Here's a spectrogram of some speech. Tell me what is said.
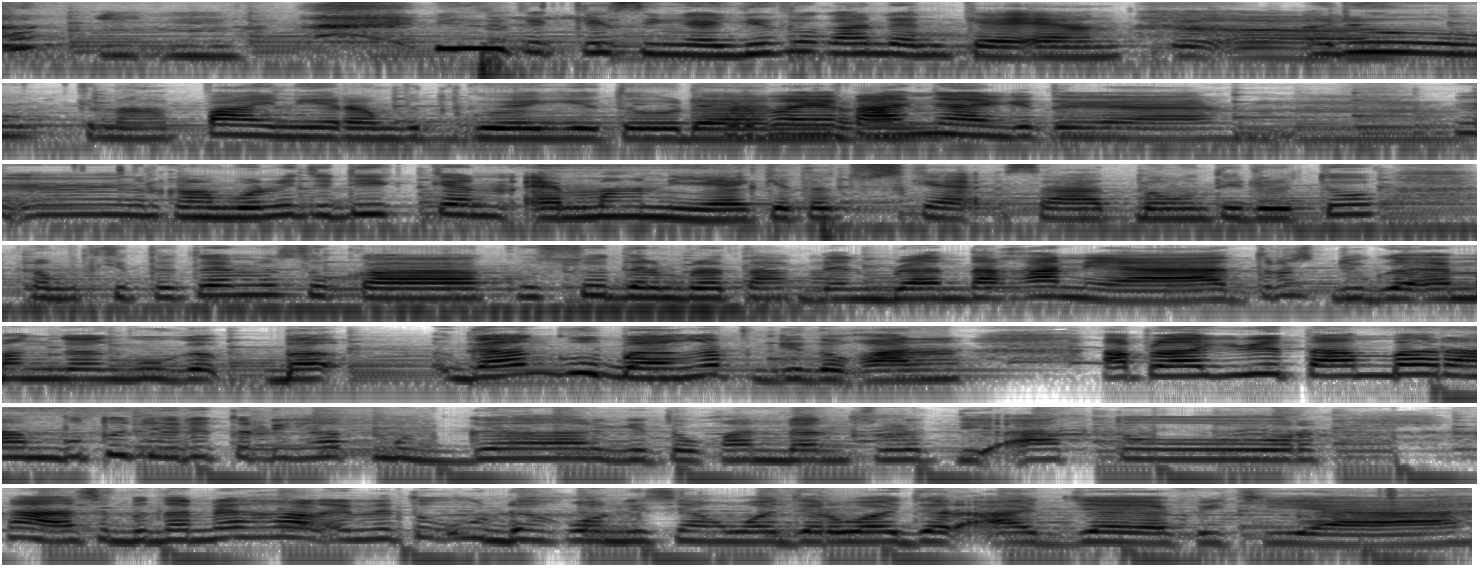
Mm-mm. iya, suka kayak singa gitu kan dan kayak yang Heeh. aduh kenapa ini rambut gue gitu dan Bertanya-tanya gitu ya. Mm-mm. Mm-mm, rekan buana jadi kan emang nih ya kita tuh kayak saat bangun tidur tuh rambut kita tuh emang suka kusut dan berantakan dan berantakan ya terus juga emang ganggu ga- ba- ganggu banget gitu kan. Apalagi ditambah rambut tuh jadi terlihat megar gitu kan dan sulit diatur. Nah sebenarnya hal ini tuh udah kondisi yang wajar-wajar aja ya Vici ya.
